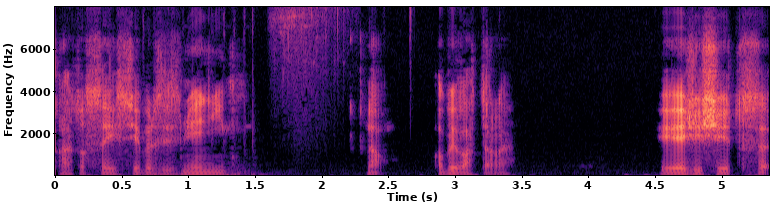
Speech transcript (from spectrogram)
Ale to se jistě brzy změní. No, obyvatele. Ježiši, co se,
